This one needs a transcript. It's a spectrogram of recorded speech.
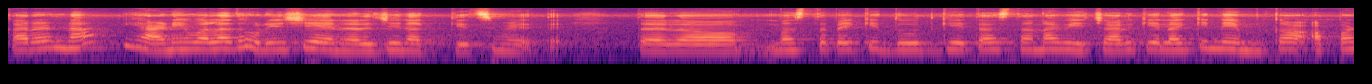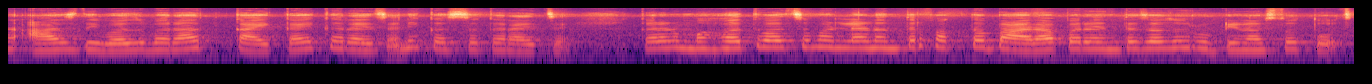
कारण ना ह्याने मला थोडीशी एनर्जी नक्कीच मिळते. तर मस्तपैकी दूध घेत असताना विचार केला की नेमका आपण आज दिवसभरात काय काय करायचं आणि कसं करायचं आहे कारण महत्त्वाचं म्हटल्यानंतर फक्त बारापर्यंतचा जो रुटीन असतो तोच.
